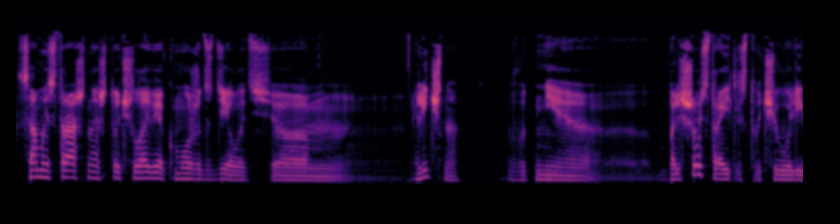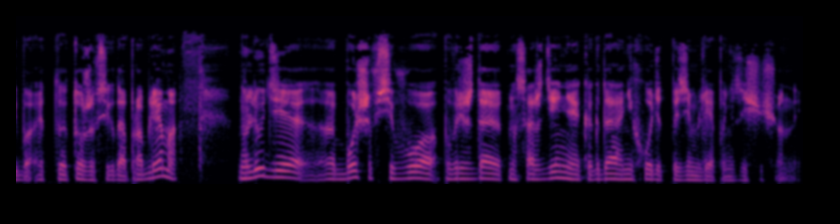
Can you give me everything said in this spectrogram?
Самое страшное, что человек может сделать э, лично, вот не большое строительство чего-либо, это тоже всегда проблема, но люди э, больше всего повреждают насаждения, когда они ходят по земле, по незащищенной.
